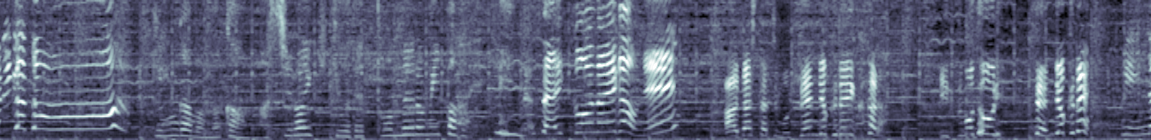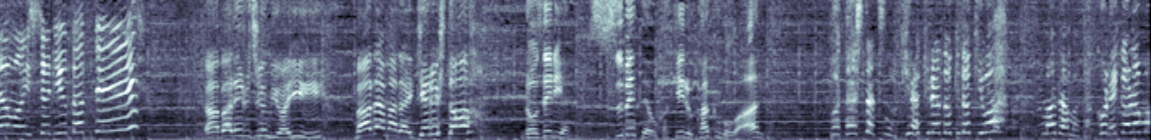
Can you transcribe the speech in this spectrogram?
ありがと銀河の中を真っ白い気球で飛んでるみたい。うみんな最高の笑顔ね。私たちも全力で行くから。いつも通り全力で。みんなも一緒に歌って。暴れる準備はいい？まだまだいける人？ロゼリアに全てをかける覚悟はある。私たちのキラキラドキドキはまだまだこれからも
